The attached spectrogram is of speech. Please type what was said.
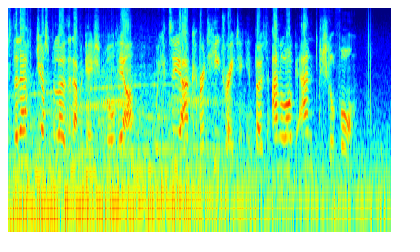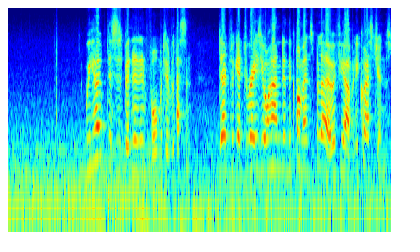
To the left, just below the navigation ball here, we can see our current heat rating in both analog and digital form. We hope this has been an informative lesson. Don't forget to raise your hand in the comments below if you have any questions.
